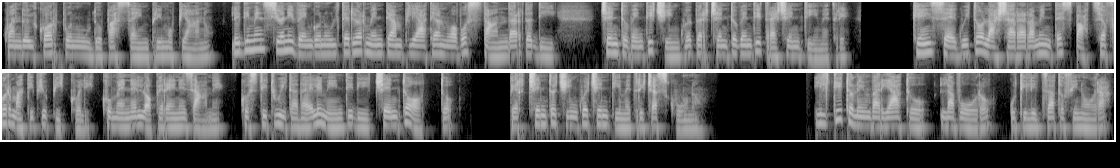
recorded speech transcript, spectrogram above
quando il corpo nudo passa in primo piano, le dimensioni vengono ulteriormente ampliate al nuovo standard di 125 x 123 cm, che in seguito lascia raramente spazio a formati più piccoli, come nell'opera in esame, costituita da elementi di 108 x 105 cm ciascuno. Il titolo invariato lavoro, utilizzato finora,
